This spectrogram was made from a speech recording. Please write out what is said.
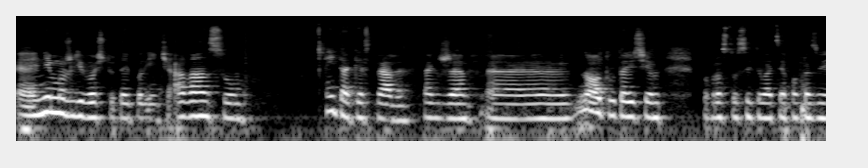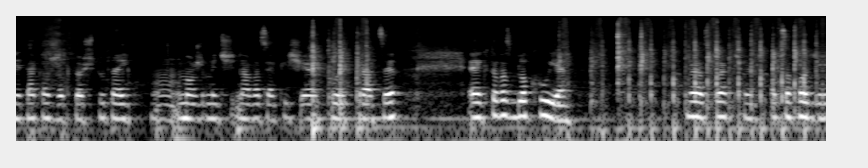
e, niemożliwość tutaj podjęcia awansu i takie sprawy. Także no tutaj się po prostu sytuacja pokazuje taka, że ktoś tutaj mm, może mieć na Was jakiś wpływ pracy, kto Was blokuje. Teraz sprawdźmy o co chodzi.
